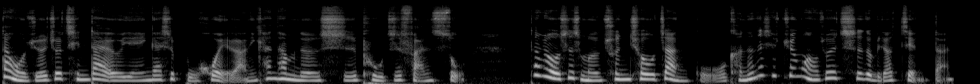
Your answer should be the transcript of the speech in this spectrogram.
但我觉得就清代而言，应该是不会啦。你看他们的食谱之繁琐，但如果是什么春秋战国，可能那些君王就会吃的比较简单。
